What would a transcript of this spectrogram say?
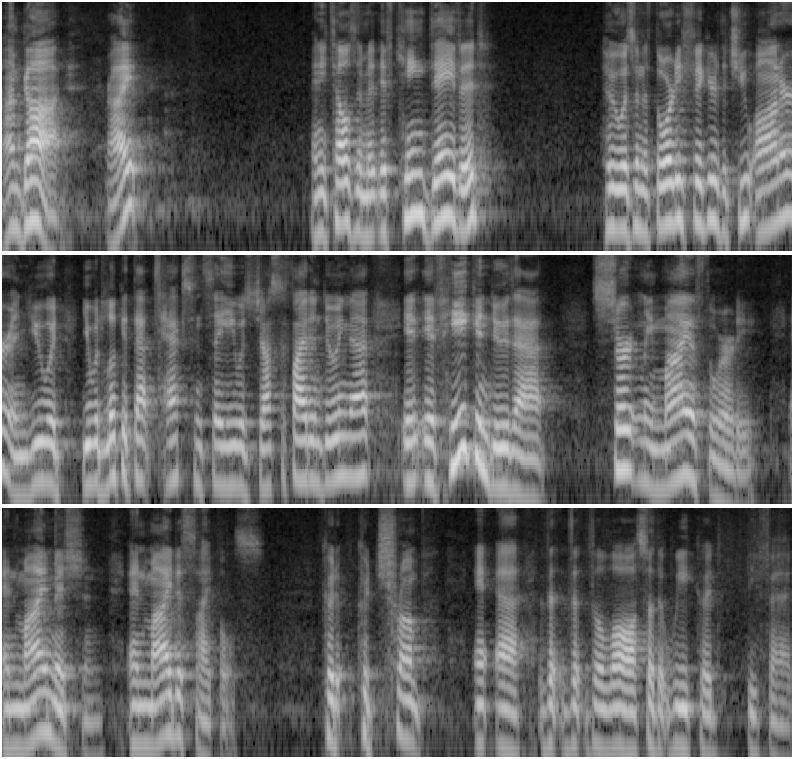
I'm God, right? And he tells them if King David, who was an authority figure that you honor and you would, you would look at that text and say he was justified in doing that. If, if he can do that, certainly my authority and my mission and my disciples could, could trump uh, the, the, the, law so that we could be fed.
